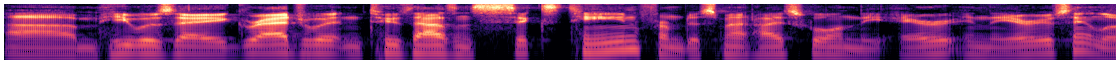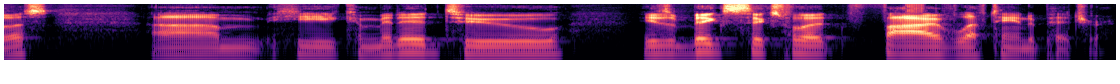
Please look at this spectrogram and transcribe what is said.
Um, he was a graduate in 2016 from DeSmet High School in the air in the area of St. Louis. Um, he committed to. He's a big six foot five left-handed pitcher,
